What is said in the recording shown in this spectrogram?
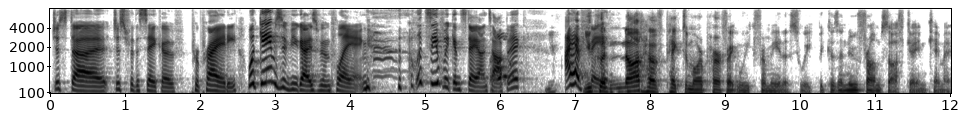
just, uh, just for the sake of propriety, what games have you guys been playing? Let's see if we can stay on topic. You- I have You faith. could not have picked a more perfect week for me this week because a new FromSoft game came out.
